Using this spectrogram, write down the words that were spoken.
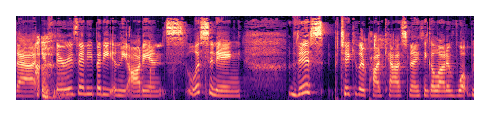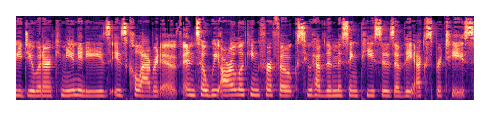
that. If there is anybody in the audience listening this particular podcast, and I think a lot of what we do in our communities, is collaborative. And so we are looking for folks who have the missing pieces of the expertise.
